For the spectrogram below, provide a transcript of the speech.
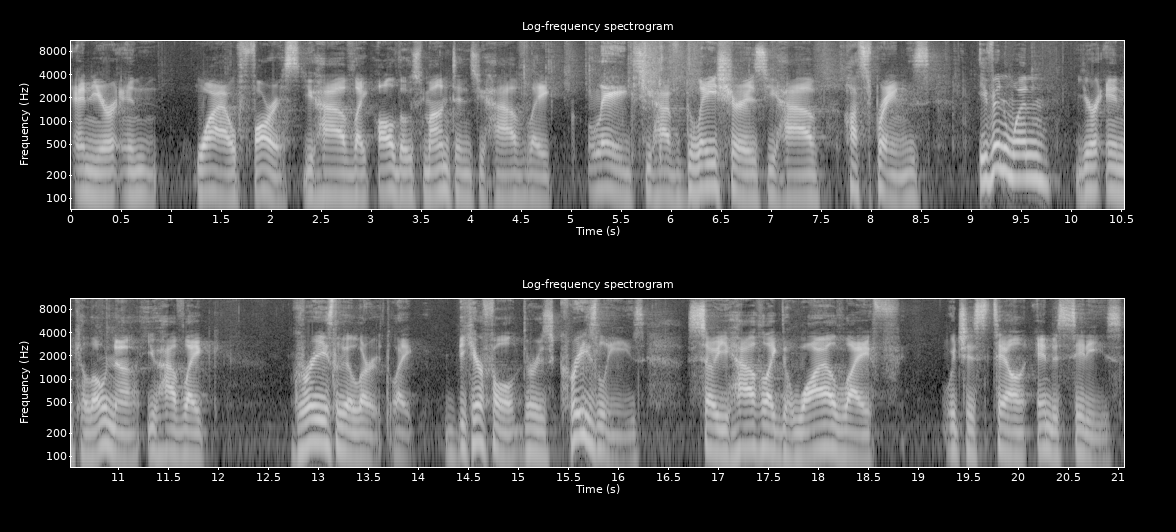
and you're in wild forest. You have like all those mountains. You have like lakes. You have glaciers. You have hot springs. Even when you're in Kelowna, you have like grizzly alert like be careful there's grizzlies so you have like the wildlife which is still in the cities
